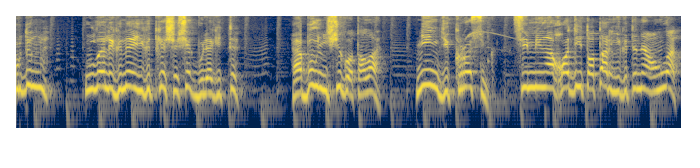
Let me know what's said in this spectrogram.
Күрдеңме? Ул әле генә егеткә чәчәк бүләк итте. Ә бу ничек атала? Нинди кроссинг? Син миңа гади татар егетенә аңлат.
